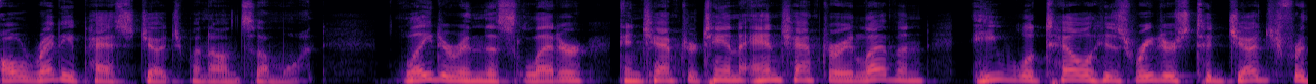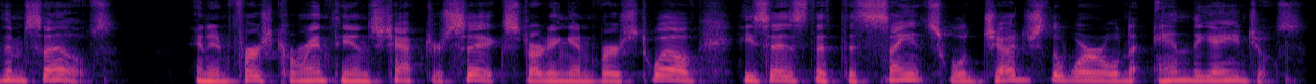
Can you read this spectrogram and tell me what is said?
already passed judgment on someone. Later in this letter, in chapter 10 and chapter 11, he will tell his readers to judge for themselves. And in 1 Corinthians chapter 6, starting in verse 12, he says that the saints will judge the world and the angels.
